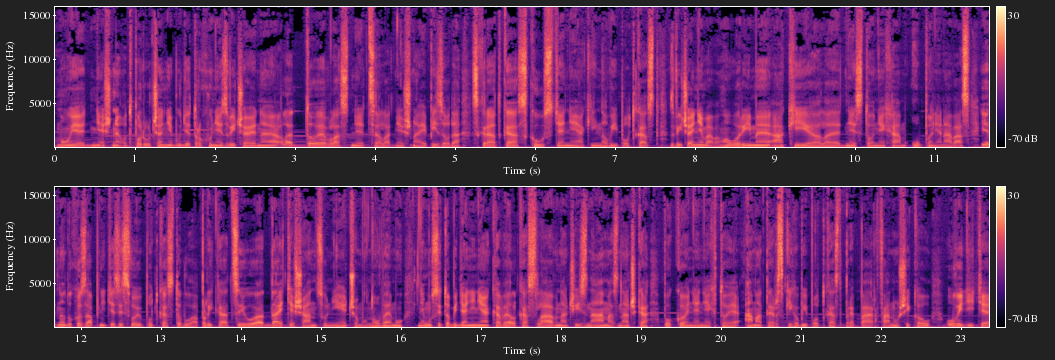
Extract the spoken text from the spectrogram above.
Moje dnešné odporúčanie bude trochu nezvyčajné, ale to je vlastne celá dnešná epizóda. Skrátka, skúste nejaký nový podcast. Zvyčajne vám hovoríme, aký, ale dnes to nechám úplne na vás. Jednoducho zapnite si svoju podcastovú aplikáciu a dajte šancu niečomu novému. Nemusí to byť ani nejaká veľká slávna či známa značka, pokojne nech to je amatérsky hobby podcast pre pár fanúšikov. Uvidíte,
